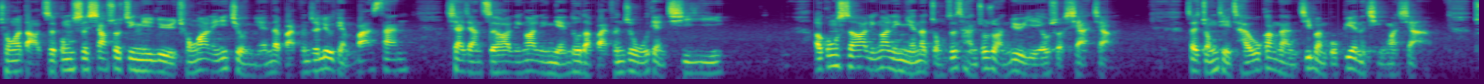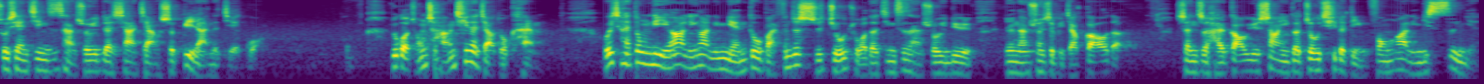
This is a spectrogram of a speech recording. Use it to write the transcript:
从而导致公司销售净利率从2019年的百分之六点八三下降至2020年度的百分之五点七一，而公司2020年的总资产周转率也有所下降。在总体财务杠杆基本不变的情况下，出现净资产收益率的下降是必然的结果。如果从长期的角度看，潍柴动力2020年度百分之十九左右的净资产收益率仍然算是比较高的，甚至还高于上一个周期的顶峰2014年。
